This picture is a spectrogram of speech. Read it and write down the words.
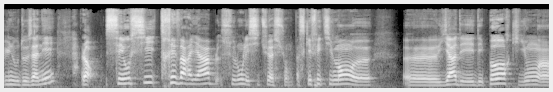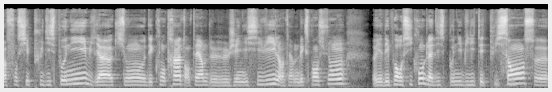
une ou deux années. Alors, c'est aussi très variable selon les situations, parce qu'effectivement il euh, y a des, ports qui ont un foncier plus disponible, il y a qui ont des contraintes en termes de génie civil, en termes d'expansion. Il euh, y a des ports aussi qui ont de la disponibilité de puissance. Euh,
